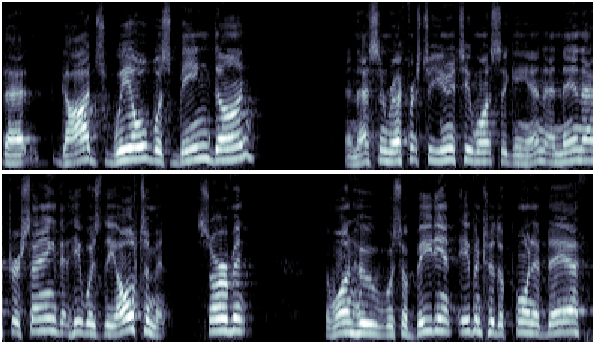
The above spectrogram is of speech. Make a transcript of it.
that God's will was being done. And that's in reference to unity once again. And then, after saying that he was the ultimate servant, the one who was obedient even to the point of death.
